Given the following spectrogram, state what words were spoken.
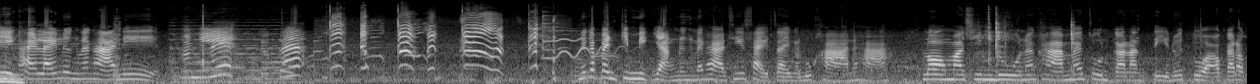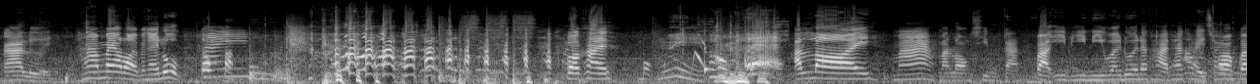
อีกไฮไลท์หนึ่งนะคะนี่อันนี้และนี่ก็เป็นกิมมิคอย่างหนึ่งนะคะ ที่ใส่ใจกับลูกค้านะคะ ลองมาชิมดูนะคะ แม่จูนการันตีด้วยตัวออก้าออก้าเลย ถ้าไม่อร่อยเป็นไงลูก ต้องปรับปรุงบอกใครบอกแม่อร่อย มา มาลองชิมกัน ฝาก EP นี้ไว้ด้วยนะคะ ถ้าใครชอบก็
